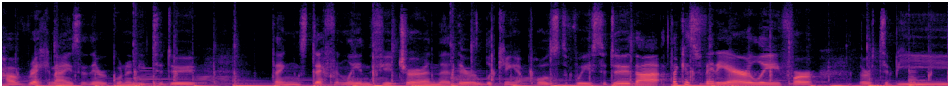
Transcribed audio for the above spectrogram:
have recognised that they're going to need to do things differently in the future, and that they're looking at positive ways to do that. I think it's very early for there to be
